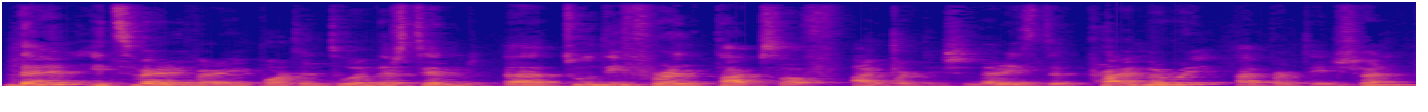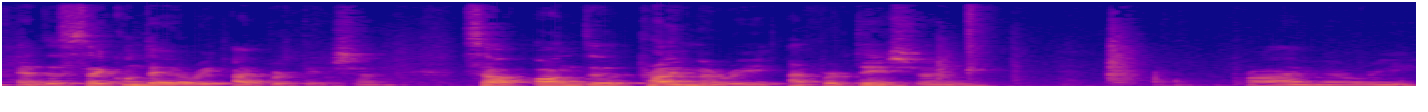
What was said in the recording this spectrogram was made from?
Then it's very, very important to understand uh, two different types of hypertension. There is the primary hypertension and the secondary hypertension. So on the primary hypertension, primary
